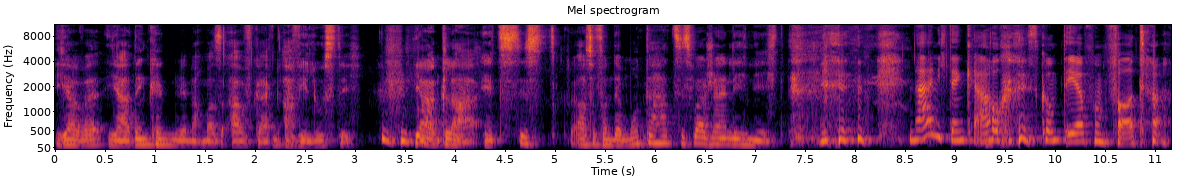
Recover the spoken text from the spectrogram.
Ja, weil, ja, den könnten wir nochmals aufgreifen. Ach, wie lustig. Ja, klar, jetzt ist, also von der Mutter hat sie es wahrscheinlich nicht. Nein, ich denke auch, es kommt eher vom Vater.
